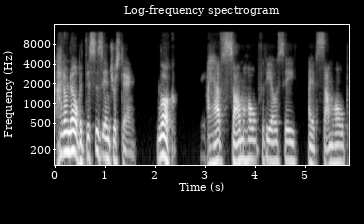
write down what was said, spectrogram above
I don't know, but this is interesting. Look, I have some hope for the OC. I have some hope.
